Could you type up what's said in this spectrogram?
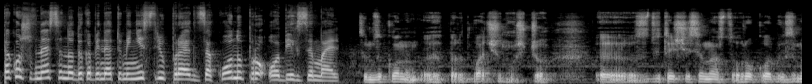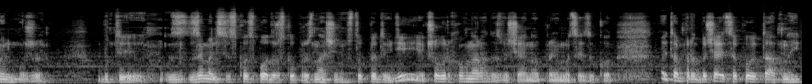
Також внесено до Кабінету міністрів проект закону про обіг земель. Цим законом е, передбачено, що е, з 2017 року обіг земель може бути земель сільськогосподарського призначення вступити в дію, якщо Верховна Рада, звичайно, прийме цей закон. Ну і там передбачається поетапний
